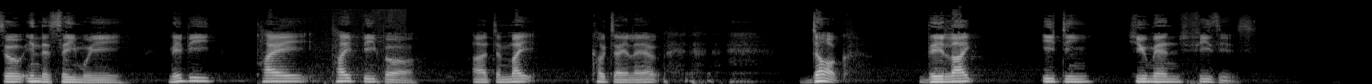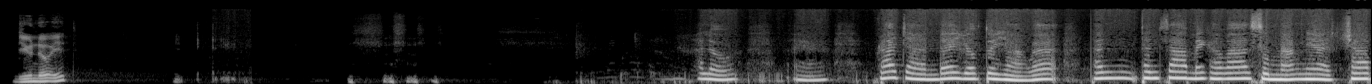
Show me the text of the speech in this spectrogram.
so in the same way maybe Thai Thai people อาจจะไม่เข้าใจแล้ว dog they like eating human feces do you know it ฮัลโหลพระอาจารย์ได้ยกตัวอย่างว่าท่านท่านทราบไหมคะว่าสุนัขเนี่ยชอบ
